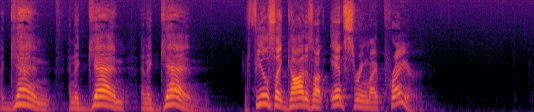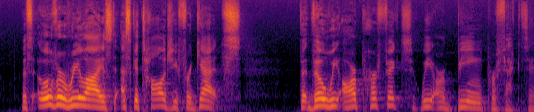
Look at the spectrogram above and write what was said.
again and again and again? It feels like God is not answering my prayer. This over realized eschatology forgets that though we are perfect, we are being perfected.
